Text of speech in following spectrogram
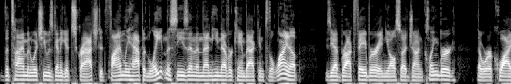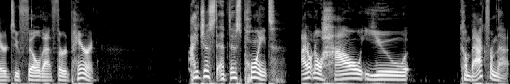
the time in which he was going to get scratched. It finally happened late in the season, and then he never came back into the lineup because you had Brock Faber and you also had John Klingberg that were acquired to fill that third pairing. I just, at this point, I don't know how you come back from that.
